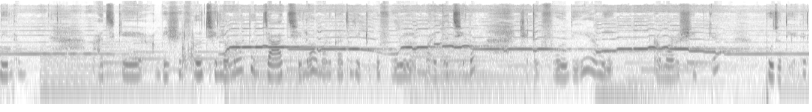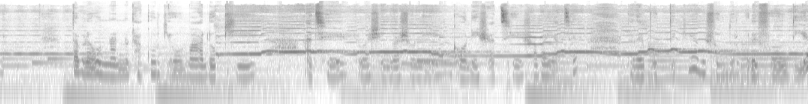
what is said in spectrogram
দিলাম। আজকে বেশি ফুল ছিল না, তো যা ছিল আমার কাছে যেটুকু ফুল বাড়িতে ছিল, সেটুকু ফুল দিয়ে আমি আমার শিবকে পুজো দিয়ে দিলাম। তারপরে অন্যান্য ঠাকুরকেও, মা লক্ষ্মী আছে আমার সিংহাসনে গণেশ আছে, সবাই আছে। তাদের প্রত্যেককে আমি সুন্দর করে ফুল দিয়ে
